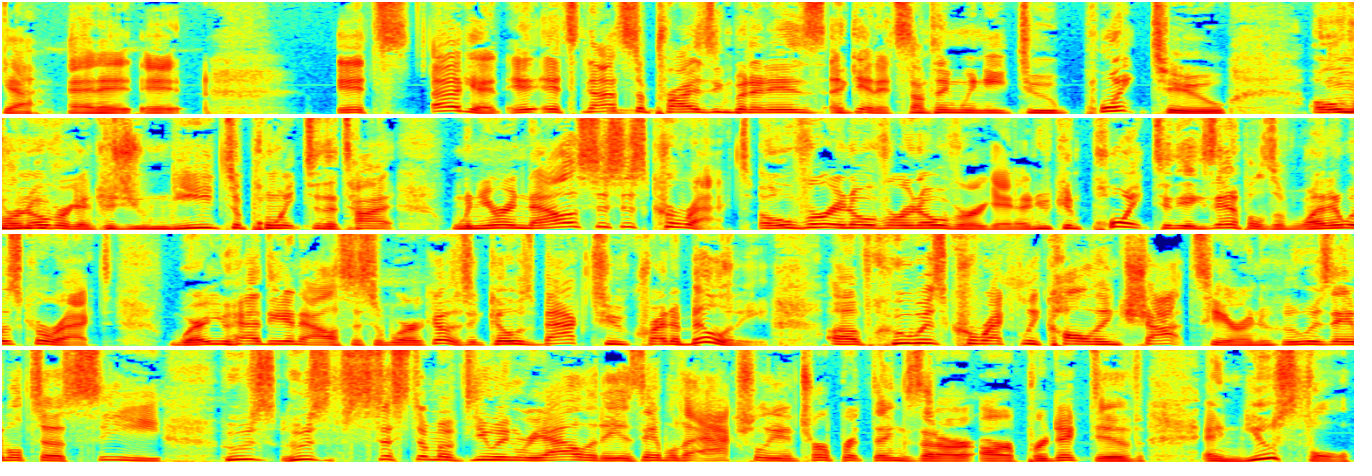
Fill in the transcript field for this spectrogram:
Yeah. And it, it, it's again, it's not surprising, but it is again, it's something we need to point to over mm-hmm. and over again because you need to point to the time when your analysis is correct over and over and over again, and you can point to the examples of when it was correct, where you had the analysis, and where it goes. It goes back to credibility of who is correctly calling shots here and who is able to see whose whose system of viewing reality is able to actually interpret things that are are predictive and useful.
